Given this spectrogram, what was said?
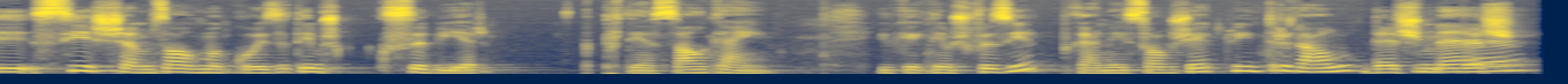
eh, se achamos alguma coisa, temos que saber que pertence a alguém. E o que é que temos que fazer? Pegar nesse objeto e entregá-lo na- deixe-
